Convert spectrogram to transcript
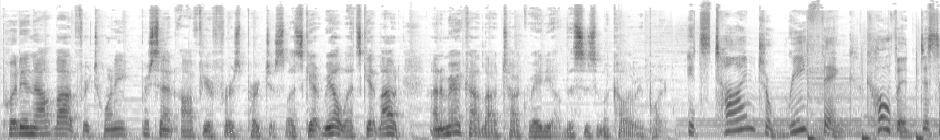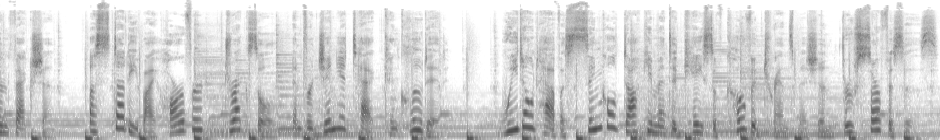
put in out loud for 20% off your first purchase. Let's get real. Let's get loud on America Out Loud Talk Radio. This is a McCullough Report. It's time to rethink COVID disinfection. A study by Harvard, Drexel, and Virginia Tech concluded we don't have a single documented case of COVID transmission through surfaces.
